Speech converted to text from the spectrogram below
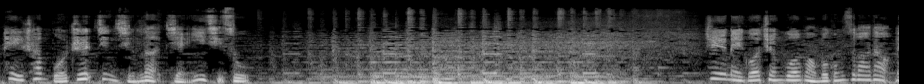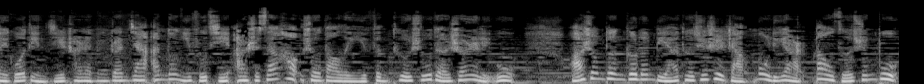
佩川博之进行了简易起诉。据美国全国广播公司报道，美国顶级传染病专家安东尼·福奇二十三号收到了一份特殊的生日礼物。华盛顿哥伦比亚特区市长穆里尔·鲍泽宣布，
